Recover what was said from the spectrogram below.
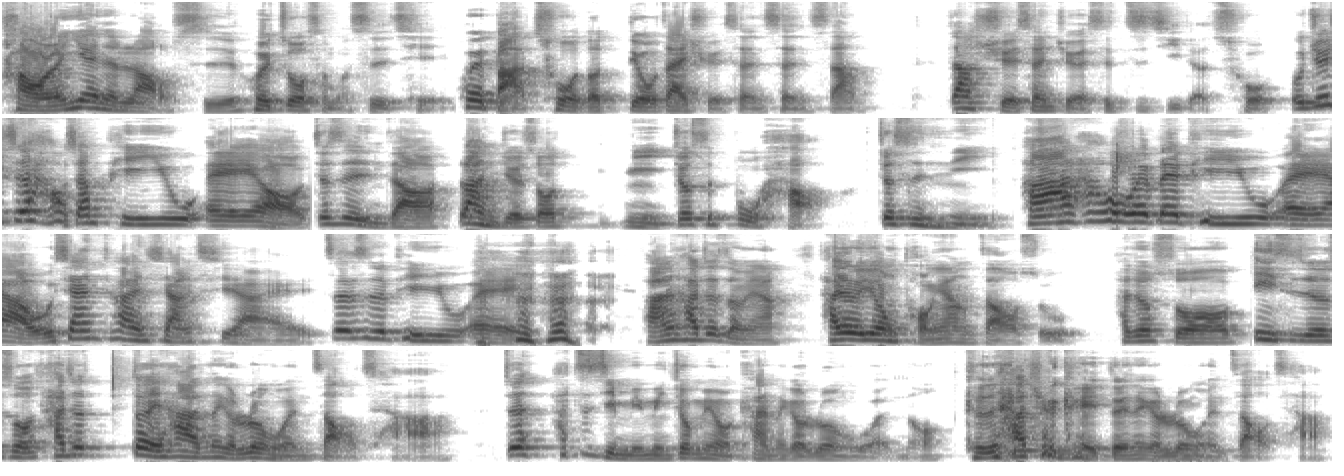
讨人厌的老师会做什么事情？会把错都丢在学生身上，让学生觉得是自己的错。我觉得这好像 PUA 哦，就是你知道，让你觉得说你就是不好，就是你哈，他会不会被 PUA 啊？我现在突然想起来，这是 PUA。反正他就怎么样，他就用同样招数，他就说，意思就是说，他就对他的那个论文找茬。就是他自己明明就没有看那个论文哦，可是他却可以对那个论文找茬。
